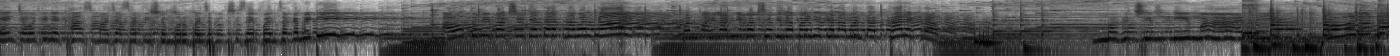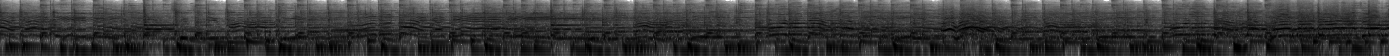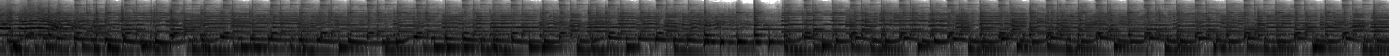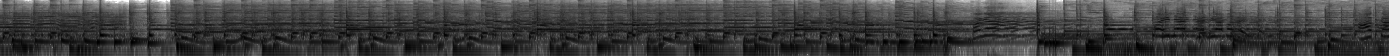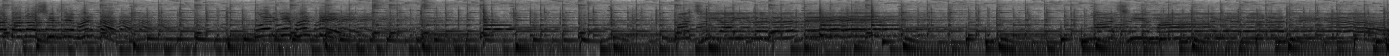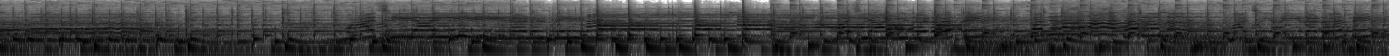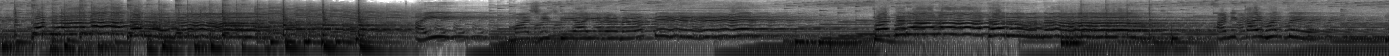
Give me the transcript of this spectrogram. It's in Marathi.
यांच्या वतीने खास माझ्यासाठी शंभर रुपयाचं बक्षीस आहे. पंच कमिटी अहो तुम्ही बक्षीस देतात नवल काय? पण महिलांनी बक्षीस दिलं पाहिजे त्याला म्हणतात कार्यक्रम. मग चिमणी माझी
